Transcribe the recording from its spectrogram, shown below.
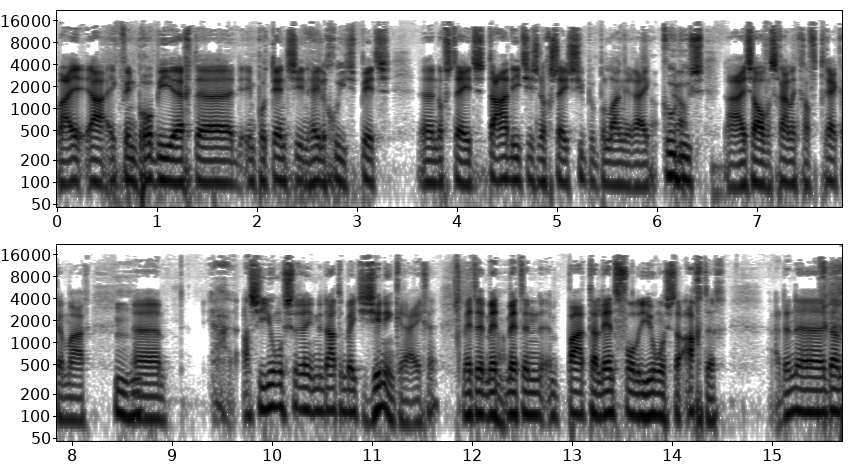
Maar ja, ik vind Bobby echt uh, in potentie een hele goede spits. Uh, nog steeds. Tadic is nog steeds super belangrijk. Kudus, nou, hij zal waarschijnlijk gaan vertrekken, maar... Mm -hmm ja, als die jongens er inderdaad een beetje zin in krijgen, met, met, met een, een paar talentvolle jongens erachter, ja, dan, uh, dan...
